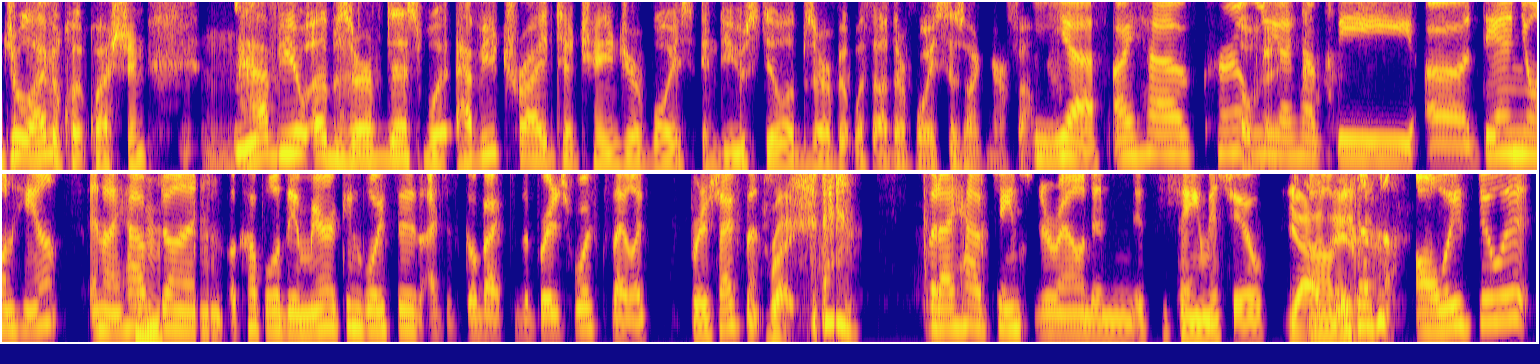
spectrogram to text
Jewel, I have a quick question. Mm-hmm. Have you observed this? Have you tried to change your voice and do you still observe it with other voices on your phone? Yes, I have. Currently, okay. I have the uh, Daniel Enhance and I have mm-hmm. done a couple of the American voices. I just go back to the British voice because I like British accents. Right. but I have changed it around and it's the same issue. Yeah. Um, it doesn't always do it,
